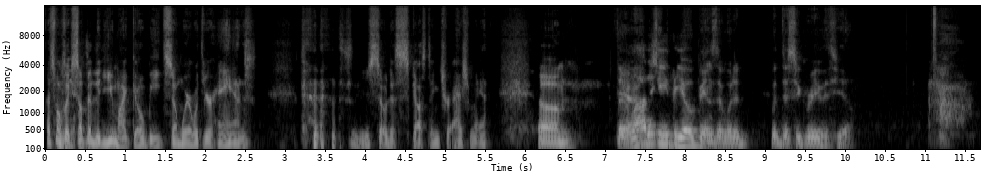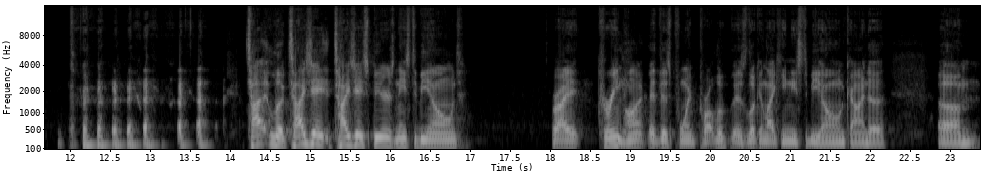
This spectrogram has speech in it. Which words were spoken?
That sounds like something that you might go beat somewhere with your hands. You're so disgusting, trash man. Um, there are yeah. a lot of Ethiopians that would would disagree with you. Ty, look, Tyjae Tyjae Spears needs to be owned, right? Kareem Hunt at this point is looking like he needs to be owned, kind of. Um,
